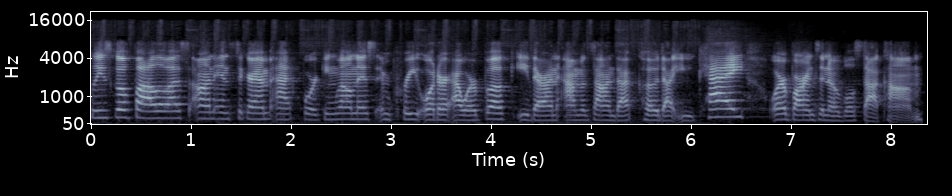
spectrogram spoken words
Please go follow us on Instagram at Forking Wellness and pre order our book either on amazon.co.uk or barnesandnobles.com.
